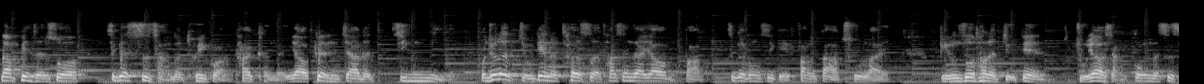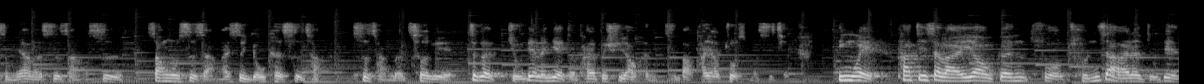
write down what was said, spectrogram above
那变成说，这个市场的推广，它可能要更加的精密。我觉得酒店的特色，它现在要把这个东西给放大出来。比如说，它的酒店主要想攻的是什么样的市场？是商务市场还是游客市场？市场的策略，这个酒店的业者他必须要很知道他要做什么事情，因为他接下来要跟所存下来的酒店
